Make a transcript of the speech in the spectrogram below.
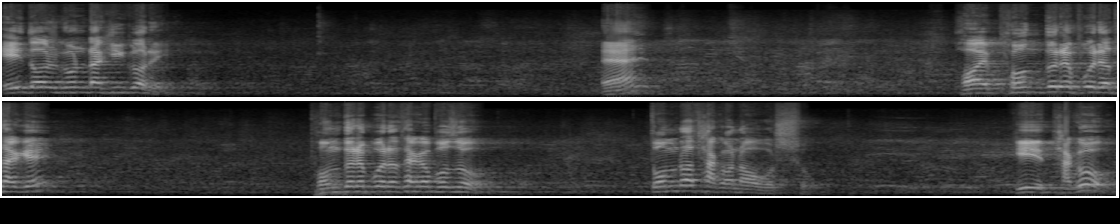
এই দশ ঘণ্টা কি করে? হ্যাঁ? হয় ফোন ধরে পড়ে থাকে? ফোন ধরে পড়ে থাকে বোঝো? তোমরা থাকো না অবশ্য। কি, থাকো?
